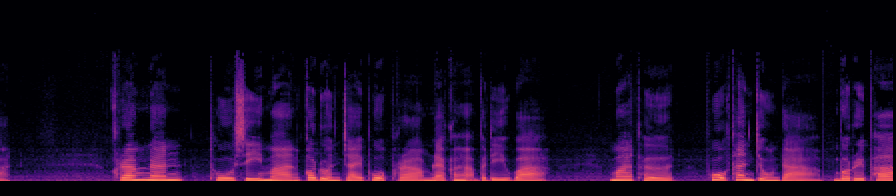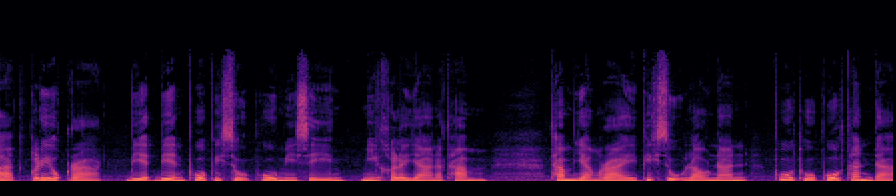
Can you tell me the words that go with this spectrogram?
าส ครั้งนั้น ทูสีมานก็โดนใจพวกพราหมณ์และขหบดีว่า มาเถิด พวกท่านจงด่า บริพาทเกลียวกราด เบียดเบียนพวกภิกษุผู้มีศีล มีกัลยาณธรรมทำอย่างไรภิกษุเหล่านั้น ผู้ถูกพวกท่านด่า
